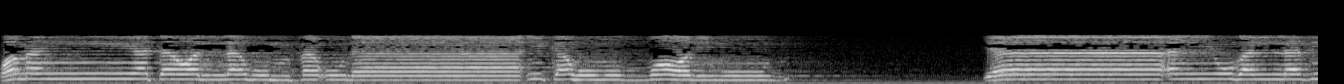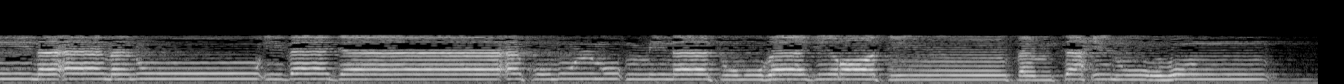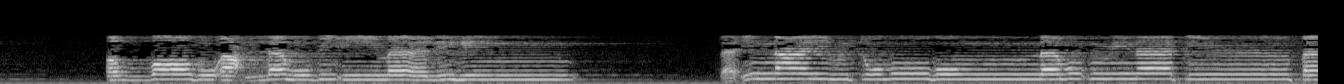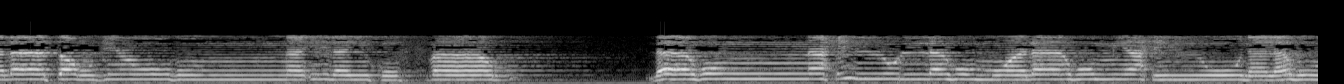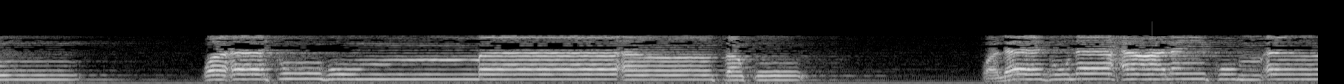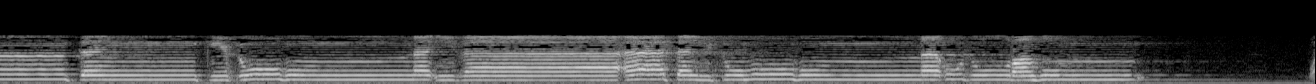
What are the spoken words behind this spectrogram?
ومن يتولهم فأولئك هم الظالمون يا أيها الذين آمنوا إذا جاءكم المؤمنات مهاجرات فامتحنوهن الله أعلم بإيمانهم فإن علمتموهن مؤمنات فلا ترجعوهن إلى الكفار لا هن حل لهم ولا هم يحلون لهم وآتوهم ما أنفقوا ولا جناح عليكم أن تنكحوهن إذا آتيتموهن أجورهن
